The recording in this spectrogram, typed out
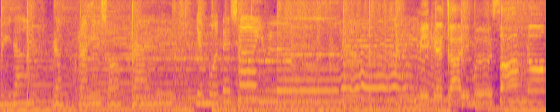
ไม่ได้ รักใครชอบใคร อย่ามัวแต่ช้าอยู่เลย มีแค่ใจมือสองน้อง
